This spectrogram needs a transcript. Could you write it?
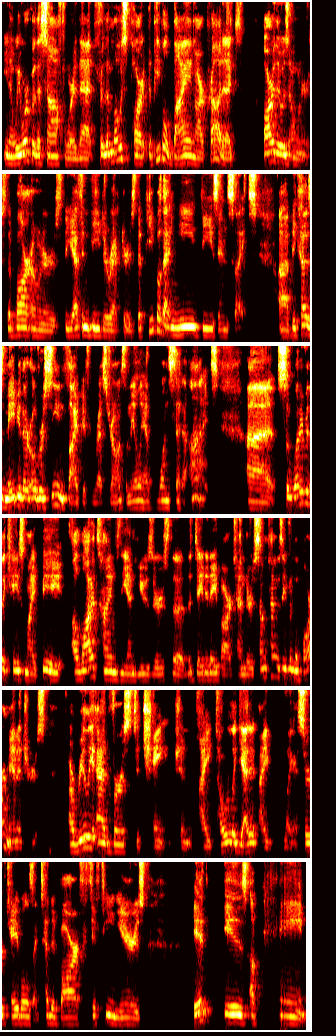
you know we work with a software that for the most part the people buying our products are those owners the bar owners the f&b directors the people that need these insights uh, because maybe they're overseeing five different restaurants and they only have one set of eyes. Uh, so whatever the case might be a lot of times the end users the, the day-to-day bartenders sometimes even the bar managers are really adverse to change. And i totally get it. I like i serve tables i tended bar for 15 years it is a pain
